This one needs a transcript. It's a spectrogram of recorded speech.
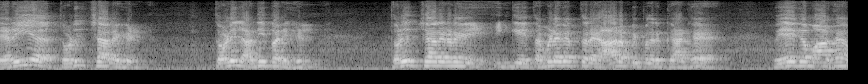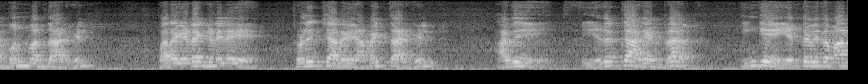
நிறைய தொழிற்சாலைகள் தொழில் அதிபர்கள் தொழிற்சாலைகளை இங்கே தமிழகத்தில் ஆரம்பிப்பதற்காக வேகமாக முன் வந்தார்கள். பல இடங்களிலே தொழிற்சாலை அமைத்தார்கள். அது எதற்காக என்றால் இங்கே எந்த விதமான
